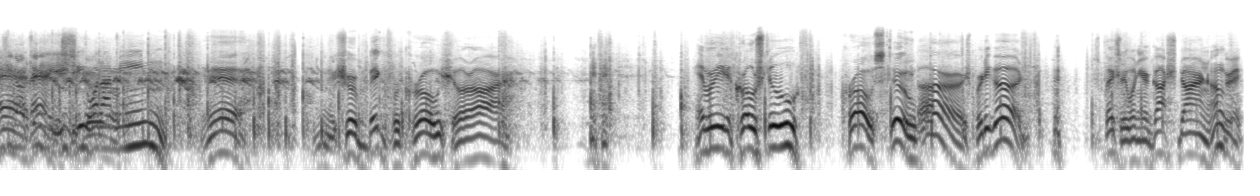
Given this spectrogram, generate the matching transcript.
There, there. You see what I mean? Yeah. Mm, They're sure big for crows. Sure are. Ever eat a crow stew? Crow stew? Sure, it's pretty good. Especially when you're gosh darn hungry.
